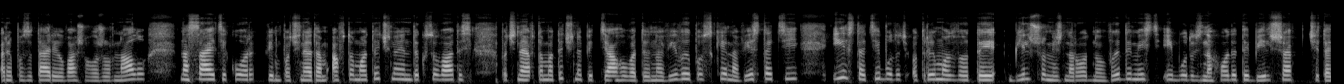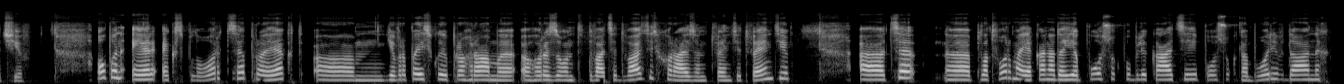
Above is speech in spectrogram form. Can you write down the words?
репозитарію вашого журналу на сайті Core. Він почне там автоматично індексуватись, почне автоматично підтягувати нові випуски, нові статті, і статті будуть отримувати більшу міжнародну видимість і будуть знаходити більше читачів. Open Air Explore – це проєкт е, європейської програми Горизонт 2020 Horizon 2020. Е, це платформа, яка надає пошук публікацій, пошук наборів даних,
